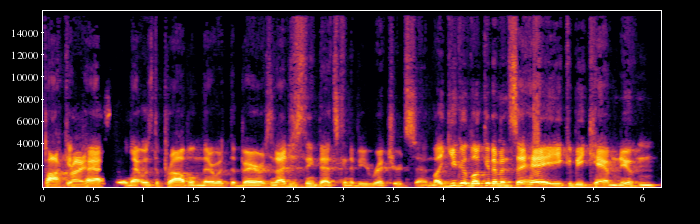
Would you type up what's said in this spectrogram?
pocket right. passer. And that was the problem there with the Bears. And I just think that's going to be Richardson. Like you could look at him and say, hey, he could be Cam Newton.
